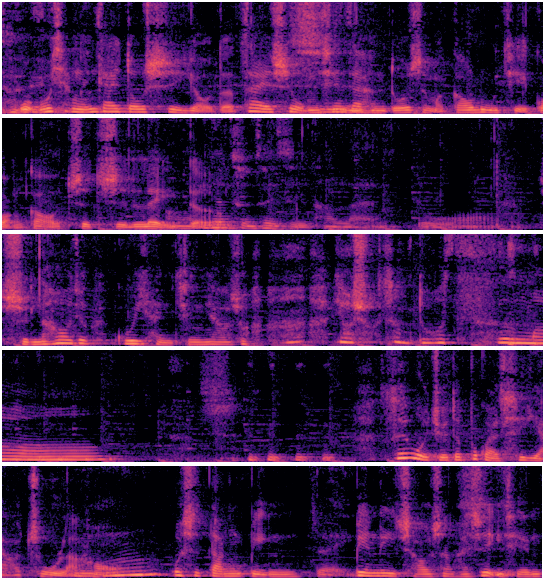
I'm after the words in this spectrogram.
我我想应该都是有的。再是我们现在很多什么高露洁广告这之类嗯的纯粹只是他懒惰。是，然后就故意很惊讶说啊，要说这么多次吗？所以我觉得，不管是牙柱啦，哈、或是当兵，对。便利超商，还是以前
